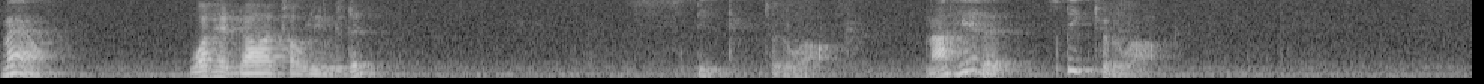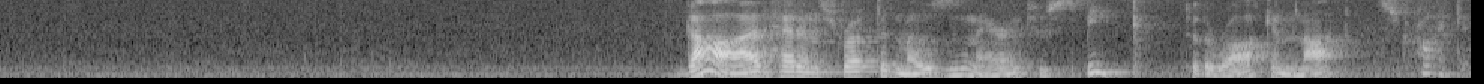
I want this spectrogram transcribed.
Now, what had God told him to do? Speak to the rock. Not hit it, speak to the rock. God had instructed Moses and Aaron to speak to the rock and not strike it.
